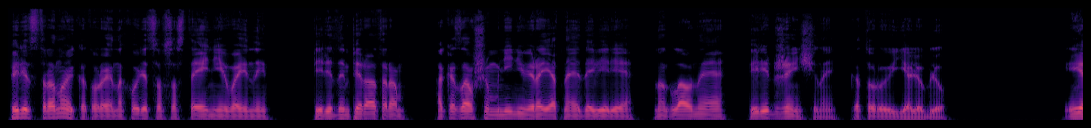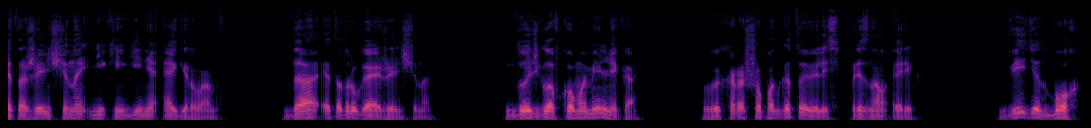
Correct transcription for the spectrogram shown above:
Перед страной, которая находится в состоянии войны, перед императором, оказавшим мне невероятное доверие, но главное, перед женщиной, которую я люблю. И эта женщина не княгиня Эгерланд. Да, это другая женщина. Дочь главкома Мельника? Вы хорошо подготовились, признал Эрик. Видит Бог,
